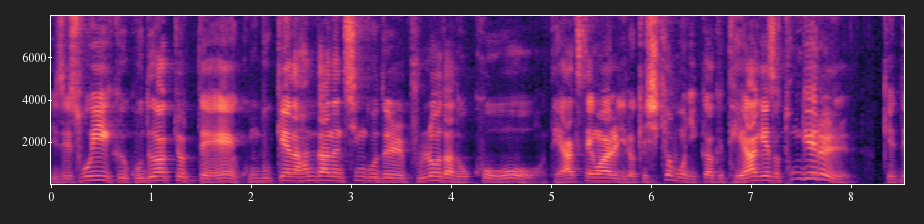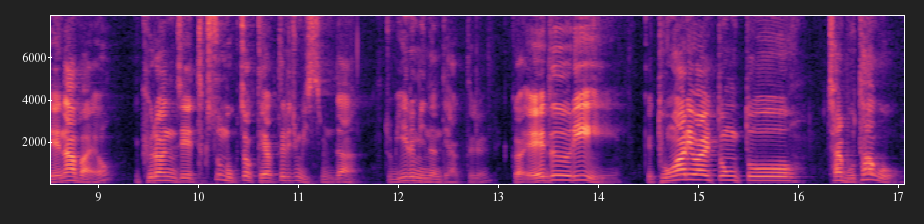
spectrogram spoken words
이제 소위 그 고등학교 때 공부 꽤나 한다는 친구들 불러다 놓고 대학 생활을 이렇게 시켜보니까 그 대학에서 통계를 이렇게 내나 봐요. 그런 이제 특수 목적 대학들이 좀 있습니다. 좀 이름 있는 대학들. 그러니까 애들이 동아리 활동도 잘 못하고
